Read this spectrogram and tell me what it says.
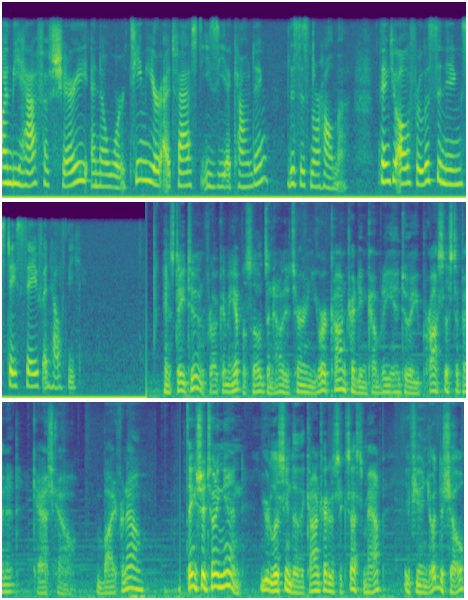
On behalf of Shari and our team here at Fast Easy Accounting, this is Norhalma. Thank you all for listening. Stay safe and healthy. And stay tuned for upcoming episodes on how to turn your contracting company into a process dependent cash cow. Bye for now. Thanks for tuning in. You're listening to the Contractor Success Map. If you enjoyed the show,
